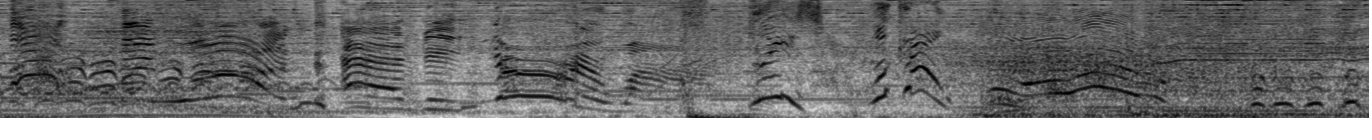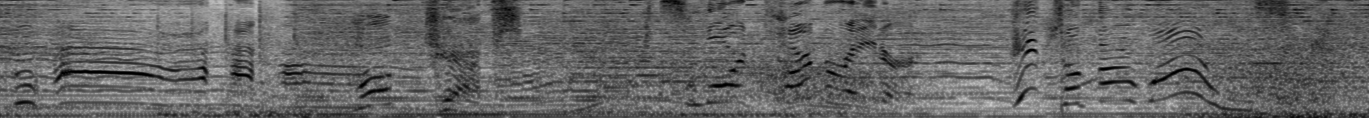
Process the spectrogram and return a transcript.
My wand! And your wands! Please, look out! Hubcaps! It's Lord Carburetor! He took our wands!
